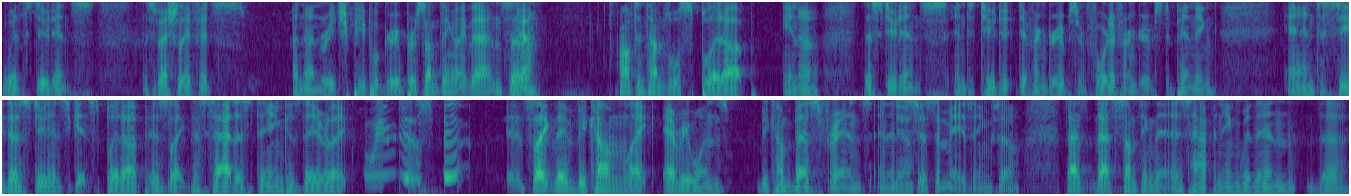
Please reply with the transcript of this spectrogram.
with students especially if it's an unreached people group or something like that and so Yeah. oftentimes we'll split up you know the students into two di- different groups or four different groups depending and to see those students get split up is like the saddest thing because they were like we've just been it's like they've become like everyone's become best friends and it's Yeah. just amazing so that's that's something that is happening within the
